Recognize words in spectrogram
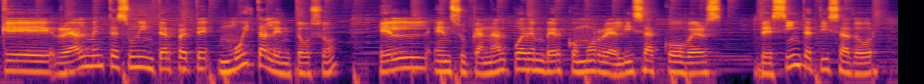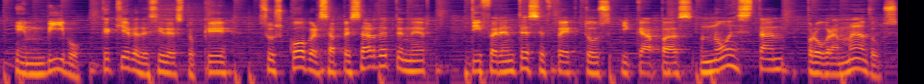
que realmente es un intérprete muy talentoso. Él en su canal pueden ver cómo realiza covers de sintetizador en vivo. ¿Qué quiere decir esto? Que sus covers, a pesar de tener diferentes efectos y capas, no están programados.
